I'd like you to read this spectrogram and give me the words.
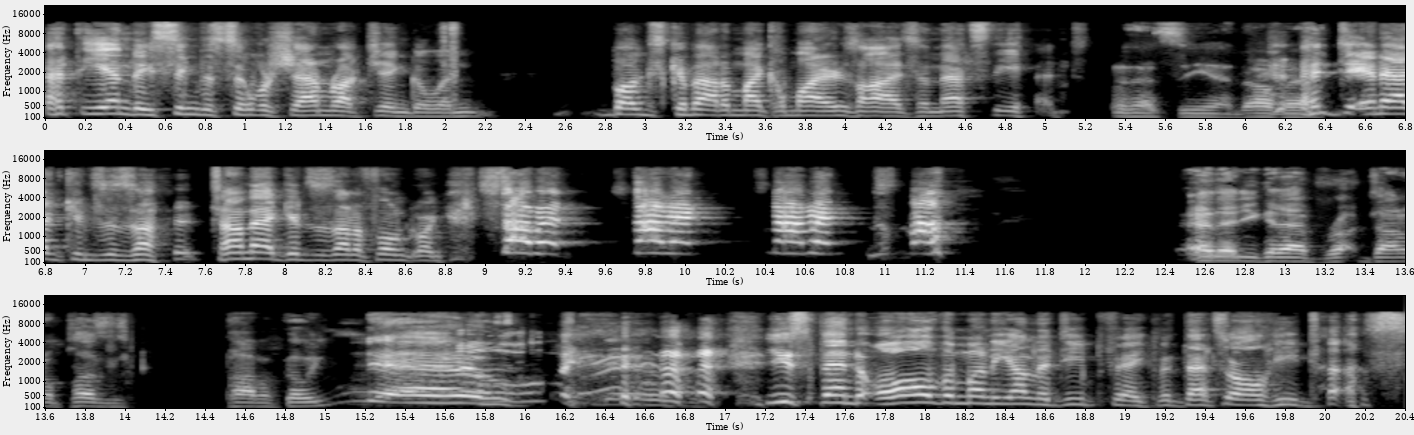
at the end, they sing the Silver Shamrock jingle, and bugs come out of Michael Myers' eyes, and that's the end. And that's the end. Oh man. And Dan Atkins is on Tom Atkins is on a phone going, Stop it! Stop it! Stop it! Stop and then you could have Donald Pleasence pop up going, No. it! you spend all the money on the deep fake, but that's all he does.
